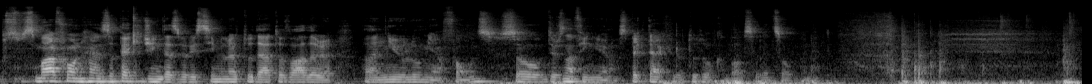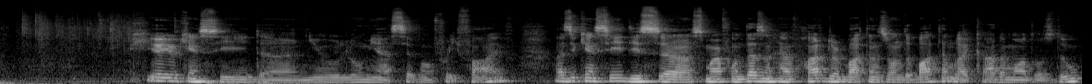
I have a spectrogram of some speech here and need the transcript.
smartphone has a packaging that's very similar to that of other uh, new Lumia phones so there's nothing you know spectacular to talk about so let's open it. Here you can see the new Lumia 735. As you can see this uh, smartphone doesn't have hardware buttons on the bottom like other models do.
